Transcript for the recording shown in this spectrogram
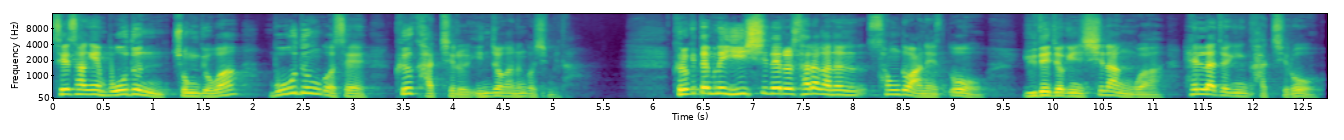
세상의 모든 종교와 모든 것에 그 가치를 인정하는 것입니다. 그렇기 때문에 이 시대를 살아가는 성도 안에도 유대적인 신앙과 헬라적인 가치로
